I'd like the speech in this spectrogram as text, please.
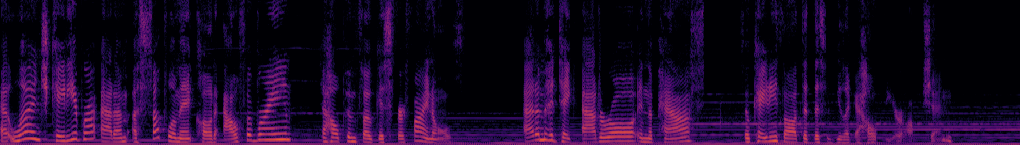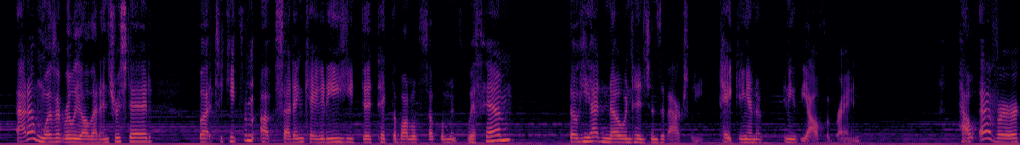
At lunch, Katie had brought Adam a supplement called Alpha Brain to help him focus for finals. Adam had taken Adderall in the past, so Katie thought that this would be like a healthier option. Adam wasn't really all that interested, but to keep from upsetting Katie, he did take the bottle of supplements with him, though he had no intentions of actually taking any of the Alpha Brain. However,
